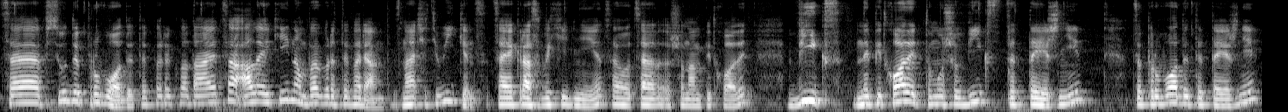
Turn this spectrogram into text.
це всюди проводити перекладається, але який нам вибрати варіант? Значить, weekends це якраз вихідні, це оце, що нам підходить. Weeks не підходить, тому що weeks це тижні, це проводити тижні.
